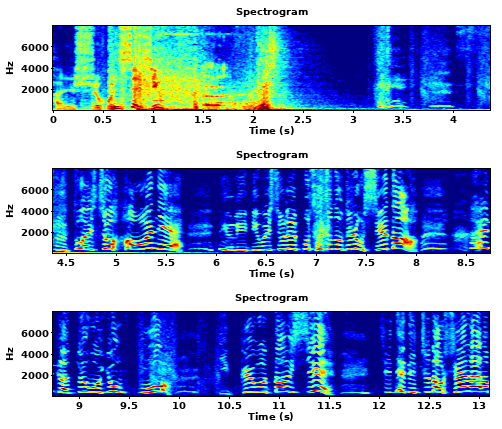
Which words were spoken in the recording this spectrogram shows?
贪食魂现形。断袖好啊你！灵力低微修炼不成就走这种邪道，还敢对我用符？你给我当心！今天你知道谁来了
